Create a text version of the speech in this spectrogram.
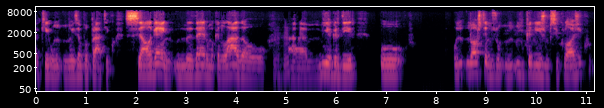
aqui um, um, exemplo prático, se alguém me der uma canelada ou uhum. uh, me agredir, o, o, nós temos um, um, mecanismo psicológico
